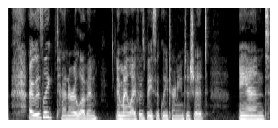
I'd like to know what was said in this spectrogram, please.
I was like 10 or 11, and my life was basically turning to shit. And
